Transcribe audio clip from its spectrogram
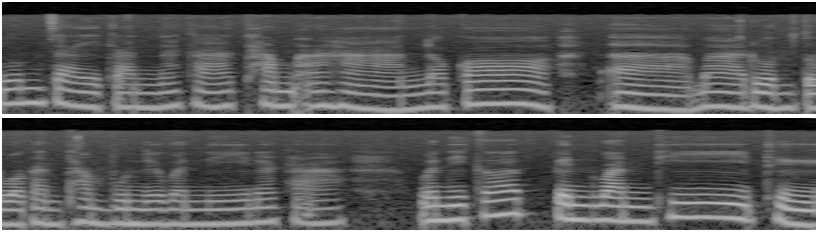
ร่วมใจกันนะคะทำอาหารแล้วก็มารวมตัวกันทำบุญในวันนี้นะคะ วันนี้ก็เป็นวันที่ถือ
